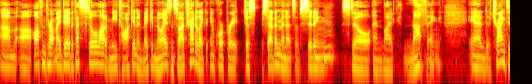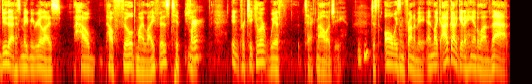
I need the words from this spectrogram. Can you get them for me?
um, uh, often throughout my day, but that's still a lot of me talking and making noise. And so I've tried to like incorporate just seven minutes of sitting mm-hmm. still and like nothing. And trying to do that has made me realize how how filled my life is. Tip, sure. Like, in particular with technology, mm-hmm. just always in front of me. And like I've got to get a handle on that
